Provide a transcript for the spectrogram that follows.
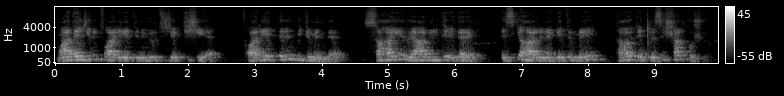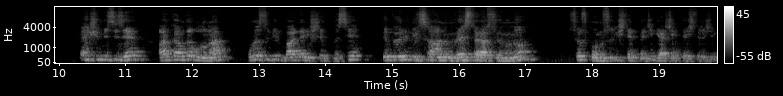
Madencilik faaliyetini yürütecek kişiye faaliyetlerin bitiminde sahayı rehabilite ederek eski haline getirmeyi taahhüt etmesi şart koşuyor. Ben şimdi size arkamda bulunan burası bir maden işletmesi ve böyle bir sahanın restorasyonunu söz konusu işletmeci gerçekleştirecek.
